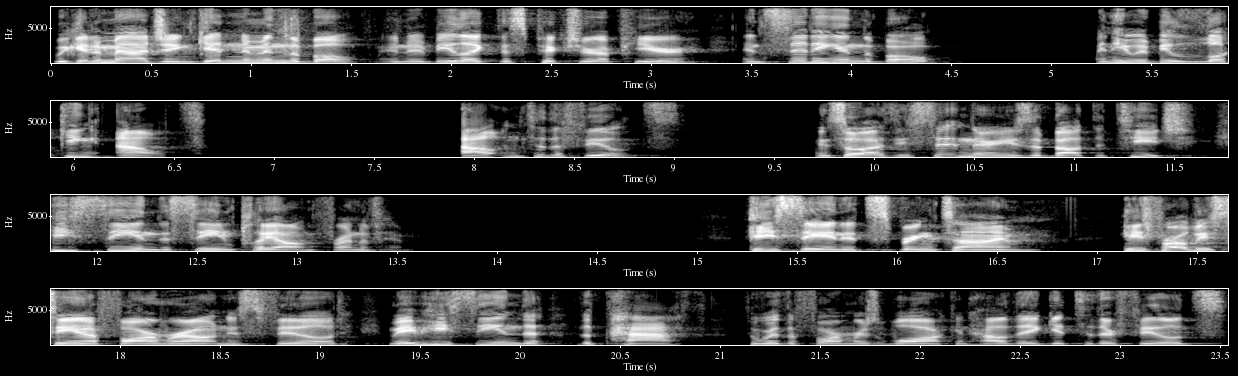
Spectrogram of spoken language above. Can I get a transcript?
we can imagine getting him in the boat, and it'd be like this picture up here, and sitting in the boat, and he would be looking out, out into the fields. And so as he's sitting there and he's about to teach, he's seeing the scene play out in front of him. He's seeing it's springtime, He's probably seeing a farmer out in his field. Maybe he's seeing the, the path to where the farmers walk and how they get to their fields.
